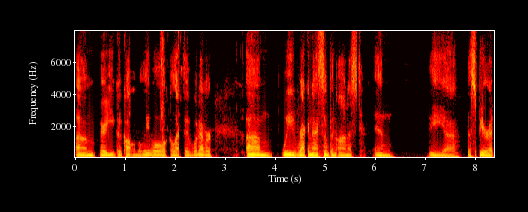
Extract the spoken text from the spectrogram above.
um or you could call them a label a collective whatever um we recognize something honest in the uh the spirit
